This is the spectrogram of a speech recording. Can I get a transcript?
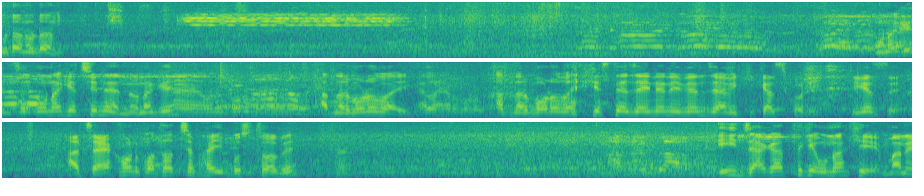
উঠান উঠান। ওনাকে ওনাকে চিনেন? ওনাকে? হ্যাঁ আপনার বড় ভাই। আপনার বড় ভাই কাছ যাই না নেবেন যে আমি কি কাজ করি ঠিক আছে? আচ্ছা এখন কথা হচ্ছে ভাই বুঝতে হবে। এই জায়গা থেকে ওনাকে মানে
